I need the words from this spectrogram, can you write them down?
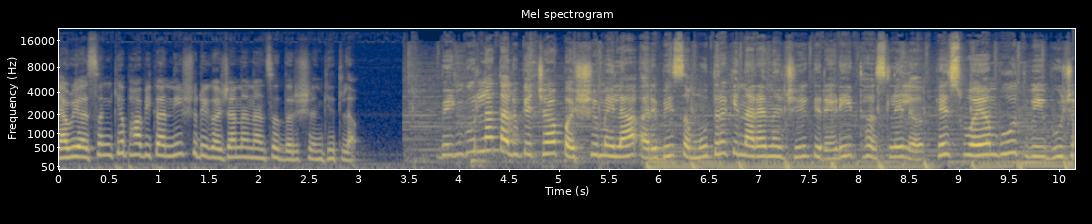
यावेळी असंख्य भाविकांनी श्री गजाननाचं दर्शन घेतलं. वेंगुर्ला तालुक्याच्या पश्चिमेला अरबी समुद्र किनाऱ्यानजीक रेडी इथं असलेलं हे स्वयंभू द्विभुज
